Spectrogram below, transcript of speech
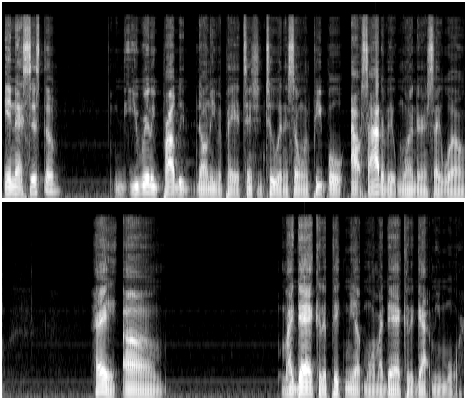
in that system, you really probably don't even pay attention to it. And so when people outside of it wonder and say, well, hey, um, my dad could have picked me up more. My dad could have got me more.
